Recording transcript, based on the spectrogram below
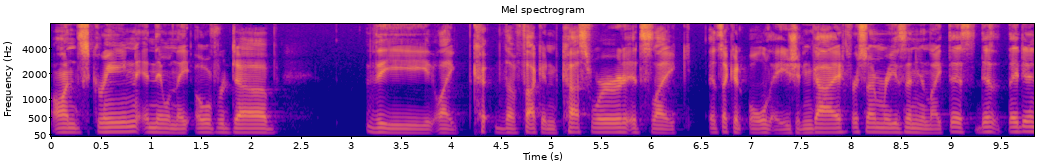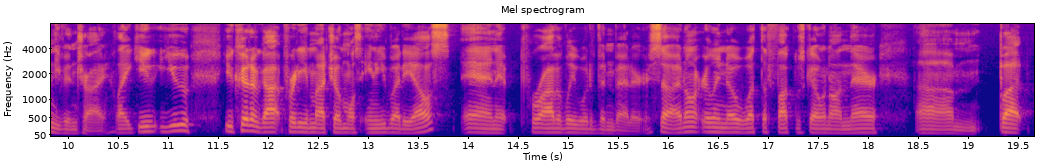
on screen and then when they overdub the like the fucking cuss word, it's like it's like an old Asian guy for some reason. You're like this, this they didn't even try. Like you you you could have got pretty much almost anybody else, and it probably would have been better. So I don't really know what the fuck was going on there, um, but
